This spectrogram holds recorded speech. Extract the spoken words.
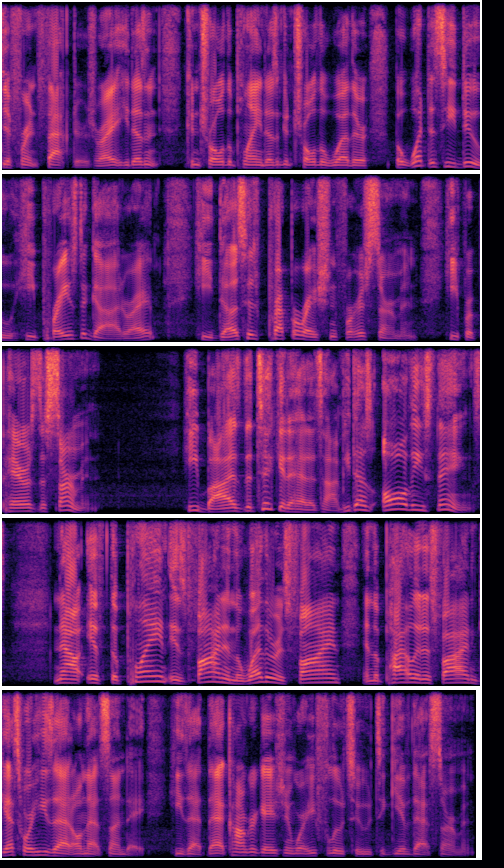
different factors, right? He doesn't control the plane, doesn't control the weather, but what does he do? He prays to God, right? He does his preparation for his sermon. He prepares the sermon. He buys the ticket ahead of time. He does all these things. Now, if the plane is fine and the weather is fine and the pilot is fine, guess where he's at on that Sunday? He's at that congregation where he flew to to give that sermon.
